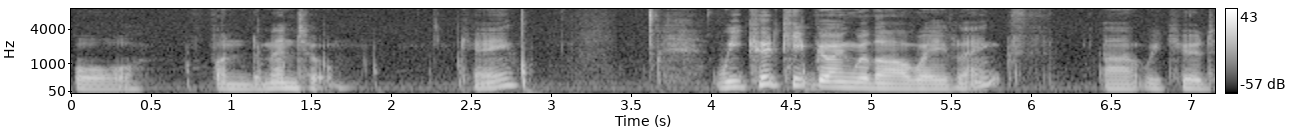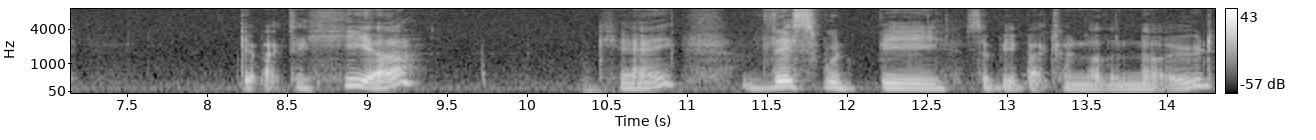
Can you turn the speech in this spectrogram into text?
or fundamental. Okay, we could keep going with our wavelength. Uh, we could get back to here Okay, this would be, so be back to another node.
